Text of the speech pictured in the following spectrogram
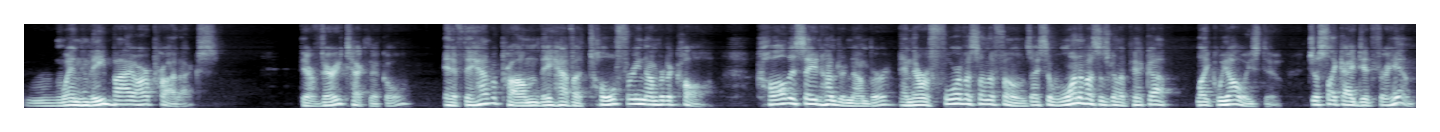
when they buy our products, they're very technical, and if they have a problem, they have a toll free number to call. Call this 800 number, and there were four of us on the phones. I said one of us is going to pick up like we always do, just like I did for him.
